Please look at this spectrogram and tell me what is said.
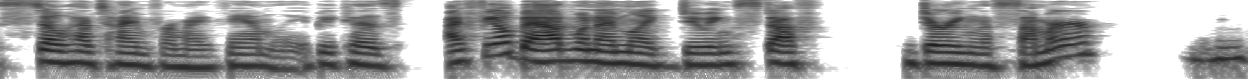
still have time for my family because I feel bad when I'm like doing stuff during the summer Mhm.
